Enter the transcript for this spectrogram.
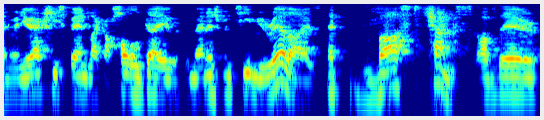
And when you actually spend like a whole day with the management team, you realize that vast chunks of their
